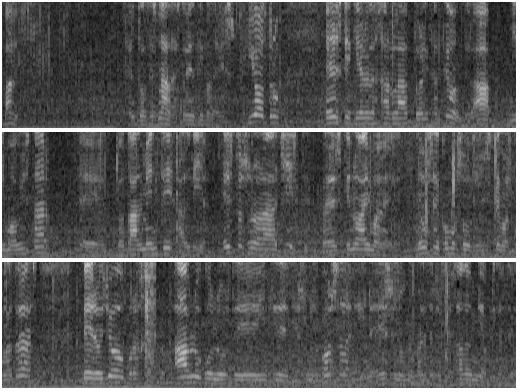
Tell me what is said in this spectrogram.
Vale. Entonces nada, estoy encima de eso. Y otro es que quiero dejar la actualización de la app Mi Movistar eh, totalmente al día. Esto sonará chiste, pero es que no hay manera. No sé cómo son sus sistemas por atrás, pero yo, por ejemplo, hablo con los de incidencias una cosa y eso no me parece reflejado en mi aplicación.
